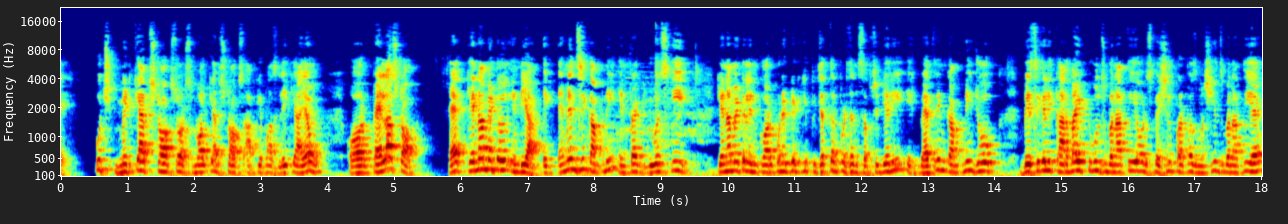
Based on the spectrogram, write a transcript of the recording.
कुछ मिड कैप स्टॉक्स और स्मॉल कैप स्टॉक्स आपके पास लेके आया हूँ. और पहला स्टॉक है केना मेटल इंडिया एक MNC company in fact US की केना मेटल इनकॉर्पोरेटेड की 75 परसेंट सब्सिडियरी एक बेहतरीन कंपनी जो बेसिकली कार्बाइड टूल्स बनाती है और स्पेशल पर्पज मशीन्स बनाती है।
